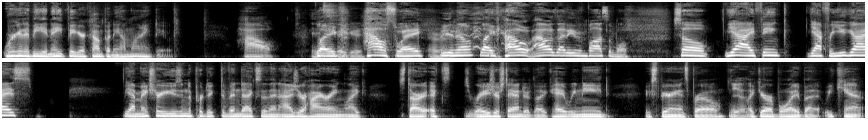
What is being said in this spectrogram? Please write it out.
we're going to be an eight figure company. I'm like, dude, how? Eight like, figures. how sway? Right. You know, like, how, how is that even possible? So, yeah, I think, yeah, for you guys, yeah, make sure you're using the predictive index. And then as you're hiring, like, start, ex- raise your standard. Like, hey, we need experience, bro. Yeah. Like, you're a boy, but we can't.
